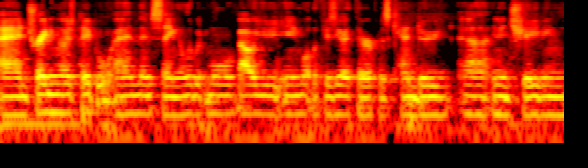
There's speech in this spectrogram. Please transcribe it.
and treating those people and them seeing a little bit more value in what the physiotherapist can do uh, in achieving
